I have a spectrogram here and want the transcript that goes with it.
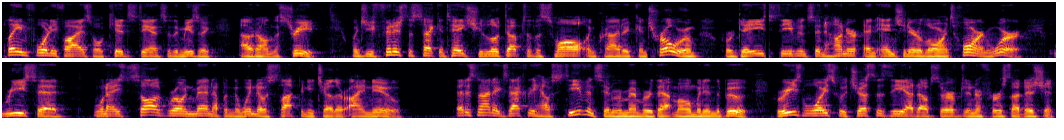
playing 45s while kids danced to the music out on the street. When she finished the second take, she looked up to the small and crowded control room where Gaye, Stevenson, Hunter, and engineer Lawrence Horn were. Reeves said, When I saw grown men up in the window slapping each other, I knew. That is not exactly how Stevenson remembered that moment in the booth. Marie's voice was just as he had observed in her first audition.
